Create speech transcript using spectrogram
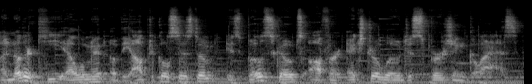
Another key element of the optical system is both scopes offer extra low dispersion glass,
